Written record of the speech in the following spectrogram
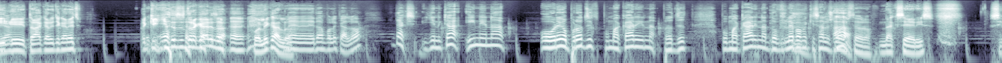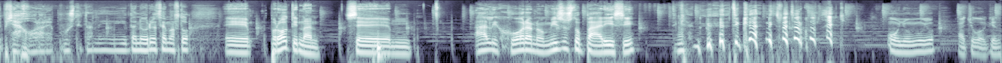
Ή, τέτοια. ή τράκαρε και έκανε έτσι. Και κοίταζε τρακάριζα. Πολύ καλό. Ναι, ναι, ναι, ήταν πολύ καλό. Εντάξει, γενικά είναι ένα ωραίο project που μακάρι να, project, που μακάρι να το βλέπαμε και σε άλλες Α, χώρες, θεωρώ. Να ξέρεις, σε ποια χώρα ρε πούστη ήταν, ήταν ωραίο θέμα αυτό. Ε, πρότειναν σε μ, άλλη χώρα, νομίζω στο Παρίσι. Τι Ναι. κάνει- Τι κάνεις με το αρκουδάκι; Ονιο, ονιο. Α, κι εγώ και εδώ.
